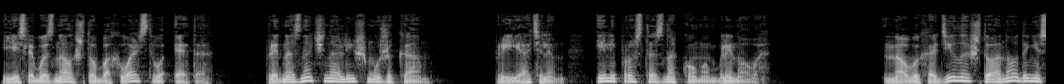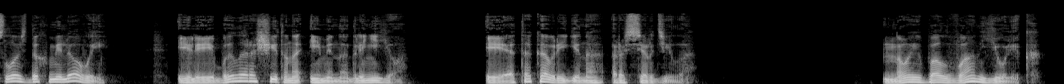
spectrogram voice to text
если бы знал, что бахвальство это предназначено лишь мужикам, приятелям или просто знакомым Блинова. Но выходило, что оно донеслось до Хмелевой, или и было рассчитано именно для нее. И это Ковригина рассердило. Но и болван Юлик.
